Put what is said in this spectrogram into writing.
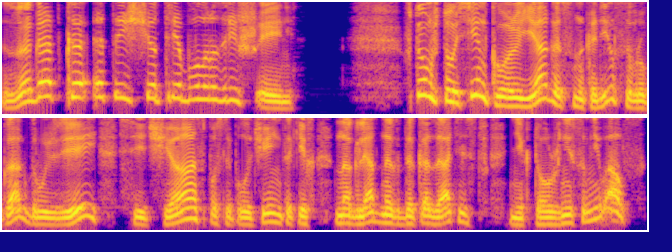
Загадка эта еще требовала разрешения. В том, что Синко Ягос находился в руках друзей, сейчас, после получения таких наглядных доказательств, никто уже не сомневался.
